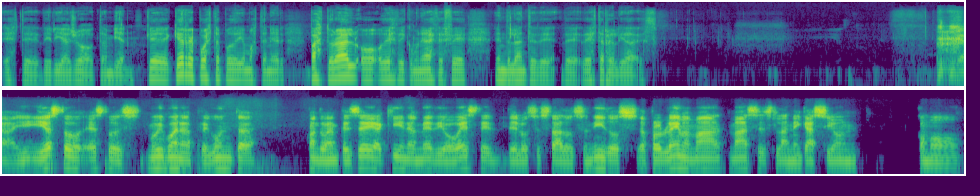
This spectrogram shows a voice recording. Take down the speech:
este, diría yo también. ¿Qué, qué respuesta podríamos tener pastoral o, desde comunidades de fe en delante de, de- estas realidades? Ya, y, y esto, esto es muy buena pregunta. Cuando empecé aquí en el medio oeste de los Estados Unidos, el problema más, más es la negación como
